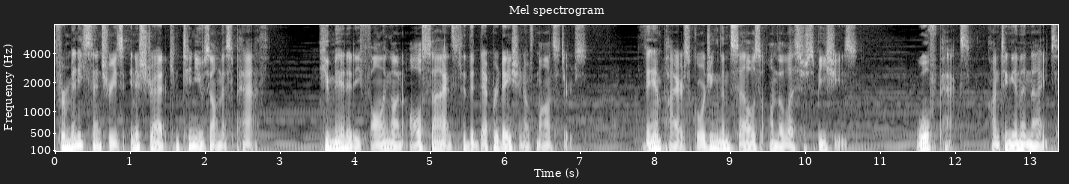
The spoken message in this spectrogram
For many centuries, Innistrad continues on this path, humanity falling on all sides to the depredation of monsters vampires gorging themselves on the lesser species, wolf packs hunting in the night,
